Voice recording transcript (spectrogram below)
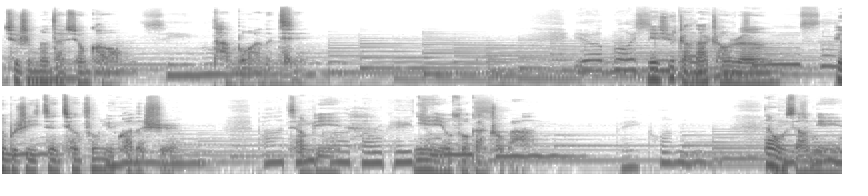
却是闷在胸口叹不完的气。也许长大成人并不是一件轻松愉快的事，想必你也有所感触吧。但我想你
